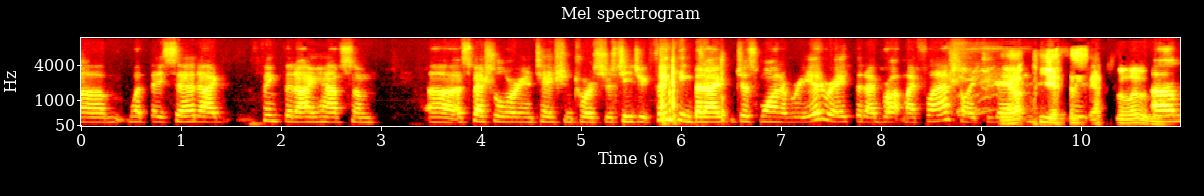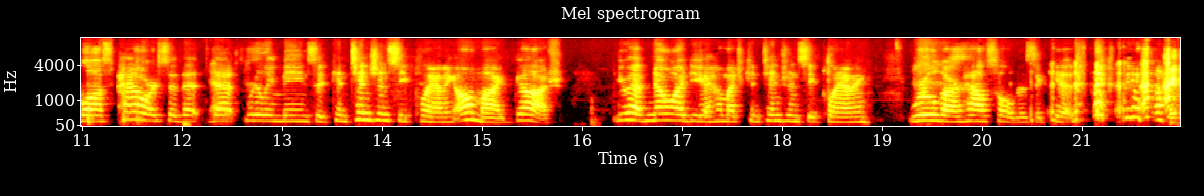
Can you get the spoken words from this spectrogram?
um, what they said. I think that I have some uh, a special orientation towards strategic thinking, but I just want to reiterate that I brought my flashlight today. Yeah, yes, absolutely. Uh, lost power, so that that really means that contingency planning. Oh my gosh, you have no idea how much contingency planning ruled our household as a kid. and,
